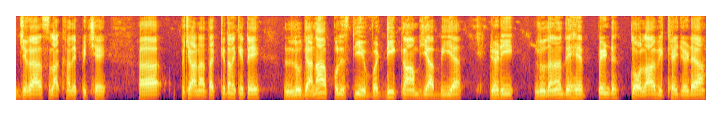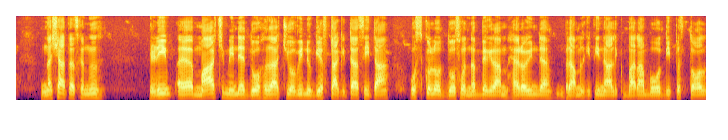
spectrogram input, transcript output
ਜਗ੍ਹਾ ਸਲਾਖਾਂ ਦੇ ਪਿੱਛੇ ਅ, ਪਹੁੰਚਾਉਣਾ ਤਾਂ ਕਿਤੇ ਨਾ ਕਿਤੇ ਲੁਧਿਆਣਾ ਪੁਲਿਸ ਦੀ ਇਹ ਵੱਡੀ ਕਾਮਯਾਬੀ ਹੈ। ਜਿਹੜੀ ਲੁਧਿਆਣਾ ਦੇ ਪਿੰਡ ਧੌਲਾ ਵਿਖੇ ਜਿਹੜਾ ਨਸ਼ਾ ਤਸਕਰ ਨੂੰ ਜਿਹੜੀ ਮਾਰਚ ਮਹੀਨੇ 2024 ਨੂੰ ਗ੍ਰਿਫਤਾਰ ਕੀਤਾ ਸੀ ਤਾਂ ਉਸ ਕੋਲੋਂ 290 ਗ੍ਰਾਮ ਹੈਰੋਇਨ ਦਾ ਬਰਾਮਦ ਕੀਤੀ, ਨਾਲ ਇੱਕ 12 ਬੋਰ ਦੀ ਪਿਸਤੌਲ,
